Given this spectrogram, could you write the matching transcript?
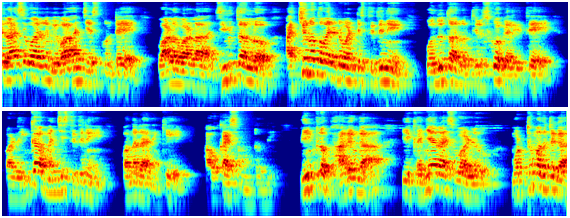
రాశి వాళ్ళని వివాహం చేసుకుంటే వాళ్ళ వాళ్ళ జీవితాల్లో అత్యున్నతమైనటువంటి స్థితిని పొందుతారో తెలుసుకోగలిగితే వాళ్ళు ఇంకా మంచి స్థితిని పొందడానికి అవకాశం ఉంటుంది. దీంట్లో భాగంగా ఈ కన్యారాశి వాళ్ళు మొట్టమొదటిగా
